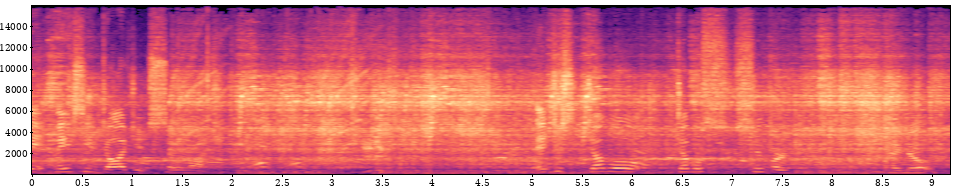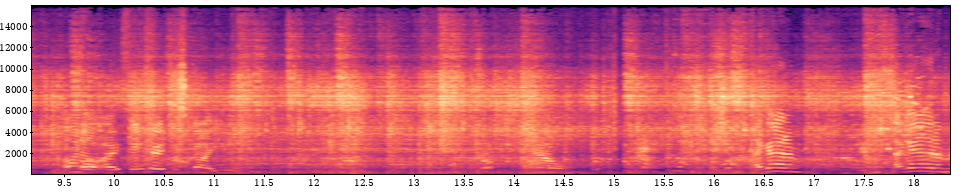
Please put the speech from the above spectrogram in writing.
it makes you dodge it so much. It just double, double super. I know. Oh Oh, no. I think I just got you. Ow. I got him. I got him.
